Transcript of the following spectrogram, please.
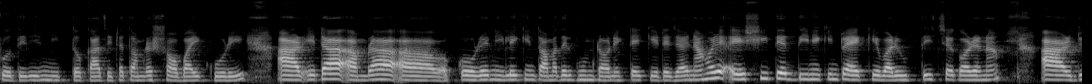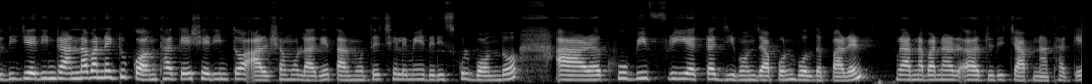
প্রতিদিন নিত্য কাজ, এটা তো আমরা সবাই করি। আর এটা আমরা করে নিলে কিন্তু আমাদের ঘুমটা অনেকটাই কেটে যায়। না হলে এই শীতের দিনে কিন্তু একেবারে উঠতে ইচ্ছে করে না। আর যদি যেদিন রান্নাবান্না একটু কম থাকে, সেদিন তো আলসামও লাগে, তার মধ্যে ছেলে মেয়েদের স্কুল বন্ধ। আর খুবই ফ্রি একটা জীবনযাপন বলতে পারেন। রান্নাবান্নার যদি চাপ না থাকে,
